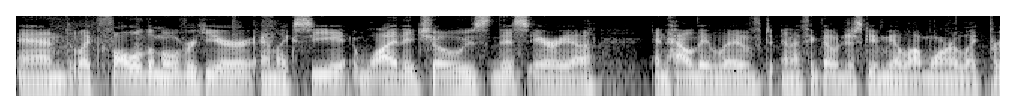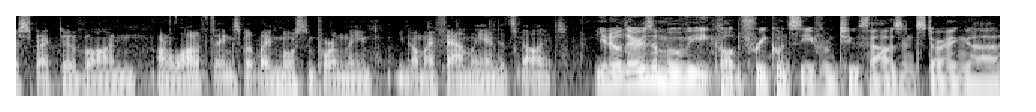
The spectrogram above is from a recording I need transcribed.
and like follow them over here and like see why they chose this area and how they lived and i think that would just give me a lot more like perspective on on a lot of things but like most importantly you know my family and its values. You know there's a movie called frequency from 2000 starring uh,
